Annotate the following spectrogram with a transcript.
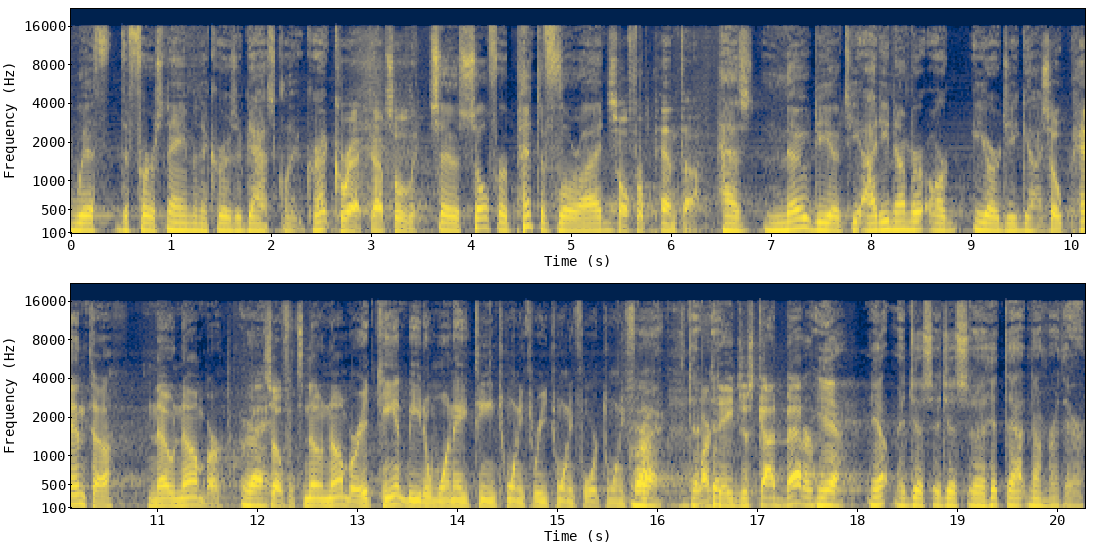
with the first name and the corrosive gas clue, correct? Correct. Absolutely. So sulfur pentafluoride Sulfur penta. has no DOT ID number or ERG guide. So penta, no number. Right. So if it's no number, it can't be to 118, 23, 24, 25. Right. Our D- d- day just got better. yeah, yep. It just it just uh, hit that number there.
